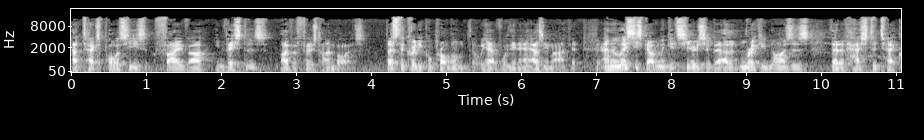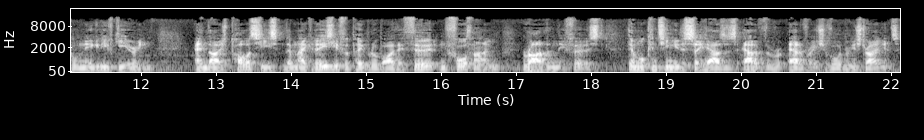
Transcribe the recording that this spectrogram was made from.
our tax policies favour investors over first home buyers. That's the critical problem that we have within our housing market. And unless this government gets serious about it and recognises that it has to tackle negative gearing and those policies that make it easier for people to buy their third and fourth home rather than their first, then we'll continue to see houses out of, the, out of reach of ordinary Australians.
